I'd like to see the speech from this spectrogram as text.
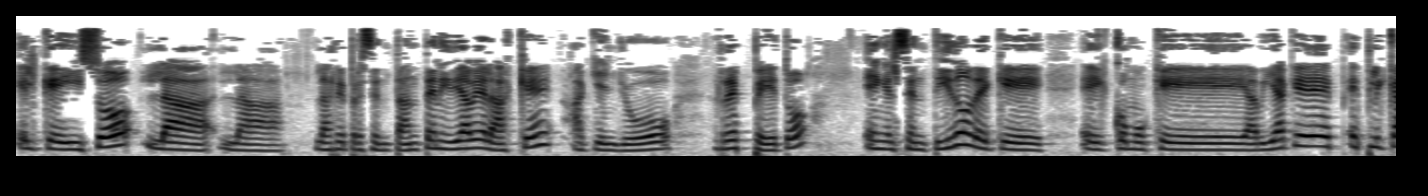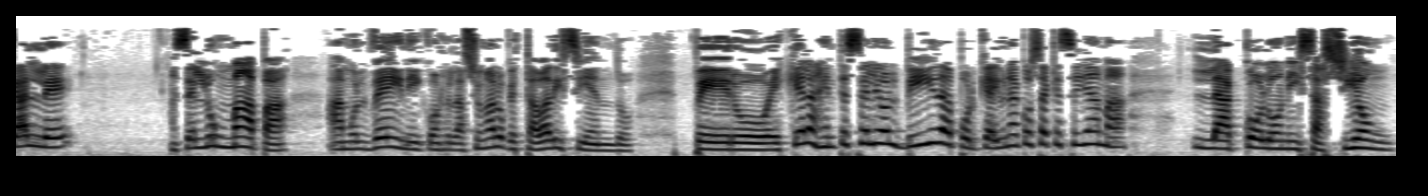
el que hizo la, la, la representante Nidia Velázquez, a quien yo respeto, en el sentido de que eh, como que había que explicarle hacerle un mapa a Mulvaney con relación a lo que estaba diciendo. Pero es que a la gente se le olvida porque hay una cosa que se llama la colonización.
